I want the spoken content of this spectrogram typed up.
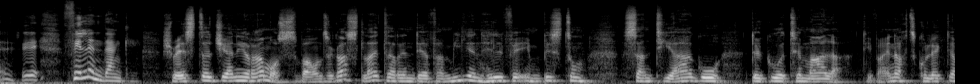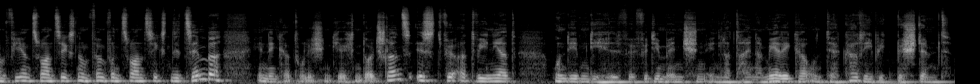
Vielen Dank. Schwester Gianni Ramos war unser Gast, Leiterin der Familienhilfe im Bistum Santiago de Guatemala. Die Weihnachtskollekte am 24. und 25. Dezember in den katholischen Kirchen Deutschlands ist für Adveniat und eben die Hilfe für die Menschen in Lateinamerika und der Karibik bestimmt.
